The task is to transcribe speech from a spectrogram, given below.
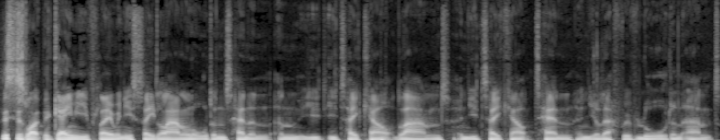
this is like the game you play when you say landlord and tenant, and you, you take out land and you take out ten, and you're left with lord and ant.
